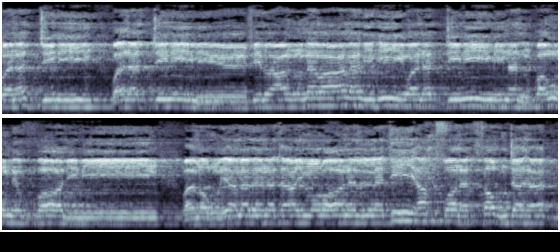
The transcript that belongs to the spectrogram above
ونجني ونجني من فرعون وعمله ونجني من القوم الظالمين. ومريم ابنة عمران التي أحصنت فرجها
